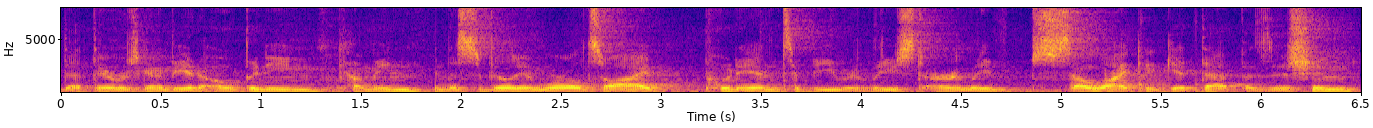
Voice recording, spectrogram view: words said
that there was going to be an opening coming in the civilian world so I put in to be released early so I could get that position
